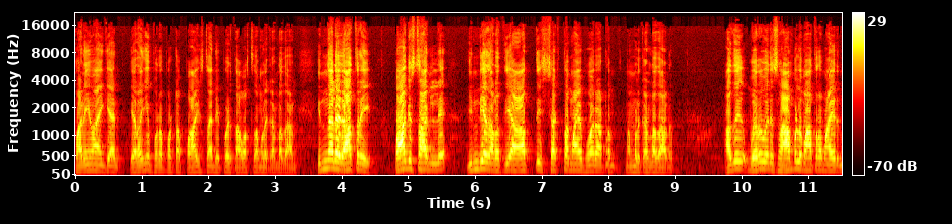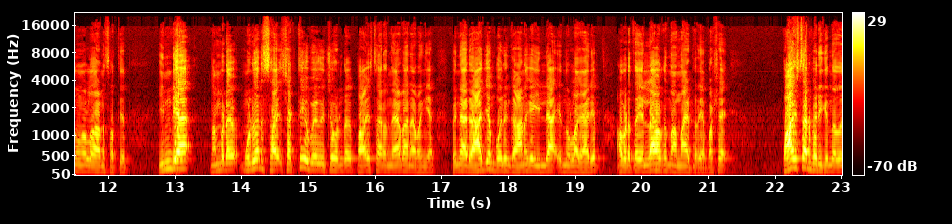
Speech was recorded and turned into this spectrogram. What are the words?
പണി വാങ്ങിക്കാൻ ഇറങ്ങി പുറപ്പെട്ട പാകിസ്ഥാന്റെ ഇപ്പോഴത്തെ അവസ്ഥ നമ്മൾ കണ്ടതാണ്. ഇന്നലെ രാത്രി പാകിസ്ഥാനിൽ ഇന്ത്യ നടത്തിയ അതിശക്തമായ പോരാട്ടം നമ്മൾ കണ്ടതാണ്. അത് വെറും ഒരു സാമ്പിൾ മാത്രമായിരുന്നു എന്നുള്ളതാണ് സത്യം. ഇന്ത്യ നമ്മുടെ മുഴുവൻ ശക്തി ഉപയോഗിച്ചുകൊണ്ട് പാകിസ്ഥാനെ നേടാൻ ഇറങ്ങിയാൽ പിന്നെ രാജ്യം പോലും കാണുകയില്ല എന്നുള്ള കാര്യം അവിടുത്തെ എല്ലാവർക്കും നന്നായിട്ടറിയാം. പക്ഷേ പാകിസ്ഥാൻ ഭരിക്കുന്നത്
